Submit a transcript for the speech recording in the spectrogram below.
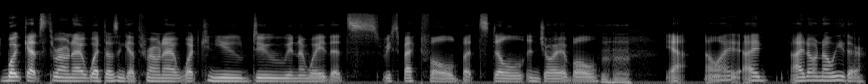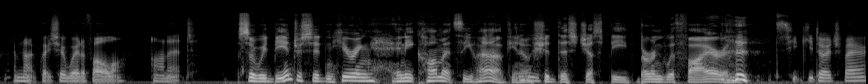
what gets thrown out what doesn't get thrown out what can you do in a way that's respectful but still enjoyable Mm-hmm. yeah no I, I i don't know either i'm not quite sure where to fall on it so we'd be interested in hearing any comments that you have, you know, should this just be burned with fire and tiki torch fire.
